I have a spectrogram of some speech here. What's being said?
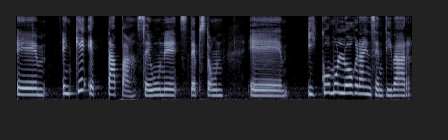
em, ¿en qué etapa se une Stepstone eh, y cómo logra incentivar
